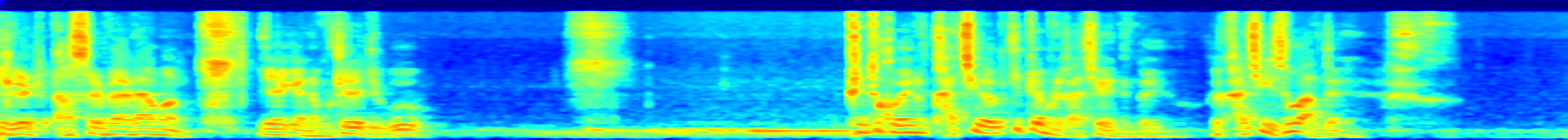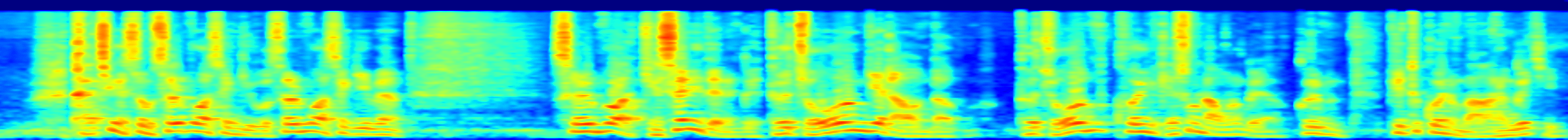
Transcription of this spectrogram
이걸 다 설명하면 이야기가 너무 길어지고, 비트코인은 가치가 없기 때문에 가치가 있는 거예요. 그 가치가 있으면 안 돼. 가치가 있으면 설모가 생기고, 설모가 생기면 설모가 개선이 되는 거예요. 더 좋은 게 나온다고. 더 좋은 코인이 계속 나오는 거야. 그러면 비트코인은 망하는 거지.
